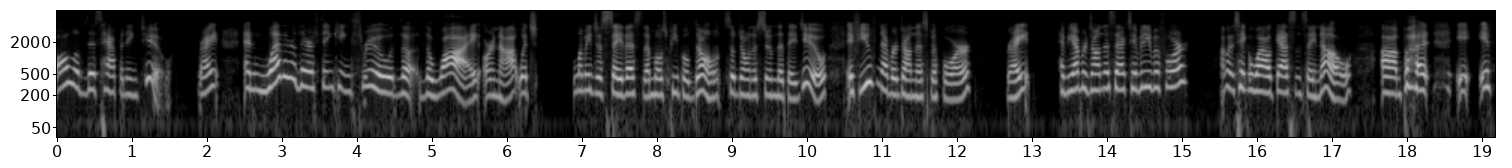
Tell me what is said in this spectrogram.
all of this happening too, right? And whether they're thinking through the the why or not, which let me just say this that most people don't, so don't assume that they do. If you've never done this before, right? Have you ever done this activity before? I'm going to take a wild guess and say no. Um, but if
